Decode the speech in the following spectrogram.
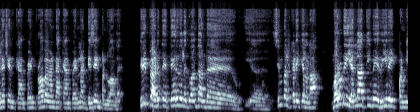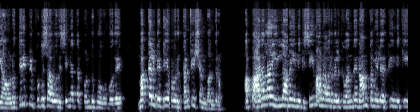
election campaign propaganda கேம்பெயின்லாம் டிசைன் பண்ணுவாங்க. திருப்பி அடுத்த தேர்தலுக்கு வந்து அந்த சிம்பல் கிடைக்கலனா மறுபடியும் எல்லாத்தையுமே ரீரைட் பண்ணி ஆகணும். திருப்பி புதுசா ஒரு சின்னத்தை கொண்டு போகும்போது மக்கள்கிட்டயே ஒரு கன்ஃபியூஷன் வந்துடும் அப்ப அதெல்லாம் இல்லாம இன்னைக்கு சீமான் அவர்களுக்கு வந்து நாம் தமிழருக்கு இன்னைக்கு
